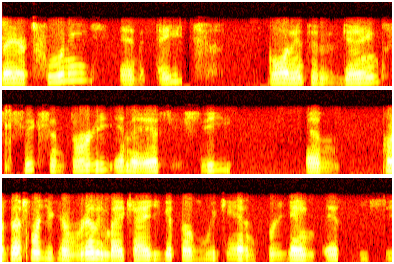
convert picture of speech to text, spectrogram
they are twenty and eight going into this game, six and three in the SEC, and of course that's where you can really make hay. You get those weekend three game SEC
